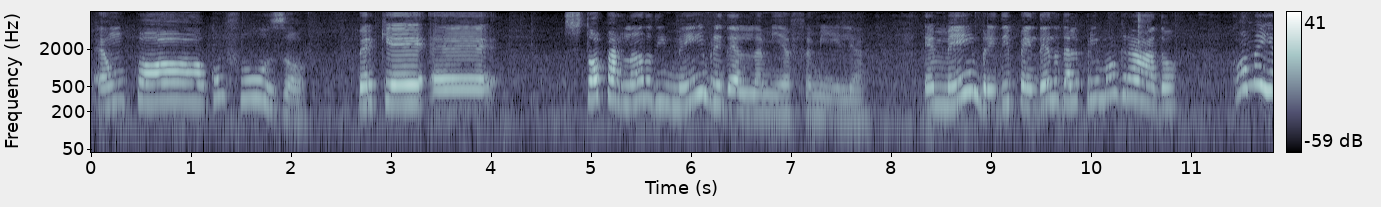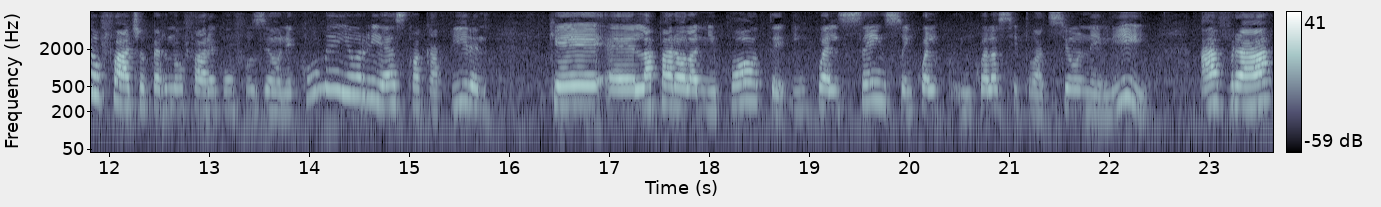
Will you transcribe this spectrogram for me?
è un po' confuso, perché eh, sto parlando di membri della mia famiglia e membri dipendendo dal primo grado. Come io faccio per non fare confusione? Come io riesco a capire che eh, la parola nipote in quel senso, in, quel, in quella situazione lì, avrà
